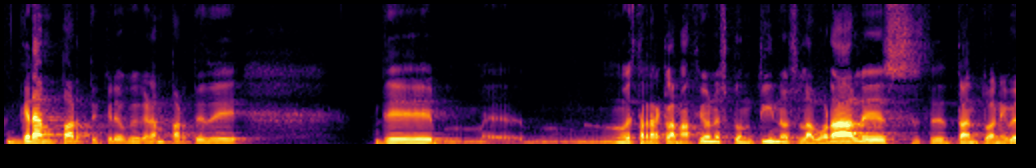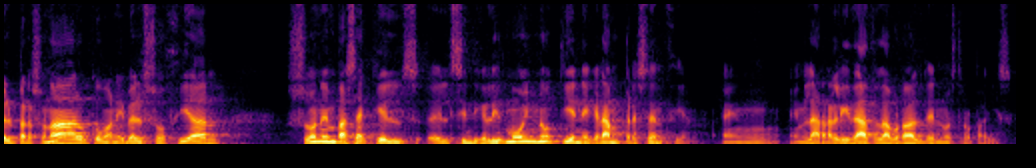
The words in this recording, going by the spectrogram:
gran parte, creo que gran parte de, eh, nuestras reclamaciones continuas laborales, tanto a nivel personal como a nivel social, son en base a que el, sindicalismo hoy no tiene gran presencia en, la realidad laboral de nuestro país.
